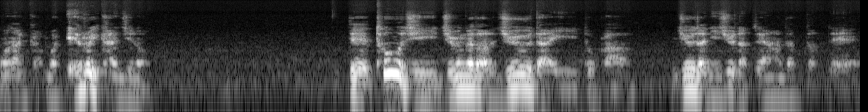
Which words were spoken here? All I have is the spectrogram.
もうなんか、もうエロい感じの。で、当時、自分がだから10代とか、10代、20代前半だったんで、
